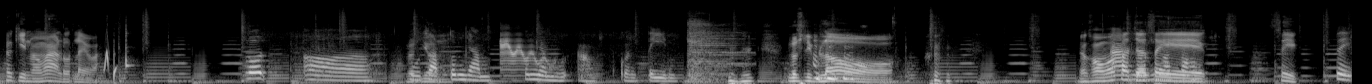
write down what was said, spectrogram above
เธอกินมาม่ารสอะไรวะรสเอ่อหรถมูยนต์สับต้มยำต้มยำหมูอ้าวกวนตีน รถสิบล้อ เดี๋ยวเขาว่าอะเขาจะรถเสมอเตอร์กเสกเสร็จ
